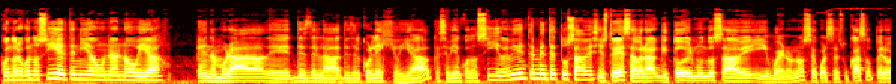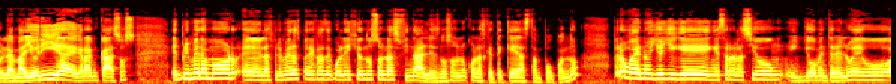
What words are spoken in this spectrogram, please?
Cuando lo conocí, él tenía una novia enamorada de, desde, la, desde el colegio ya, que se habían conocido. Evidentemente tú sabes y ustedes sabrán y todo el mundo sabe, y bueno, no sé cuál es su caso, pero la mayoría de gran casos el primer amor, eh, las primeras parejas de colegio no son las finales, no son con las que te quedas tampoco, ¿no? Pero bueno, yo llegué en esa relación y yo me enteré luego,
